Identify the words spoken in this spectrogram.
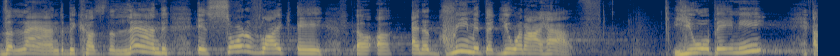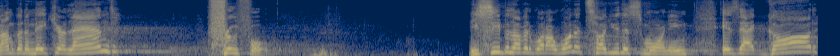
the land because the land is sort of like a, an agreement that you and I have. You obey me, and I'm going to make your land fruitful. You see, beloved, what I want to tell you this morning is that God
